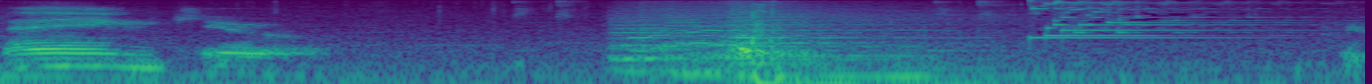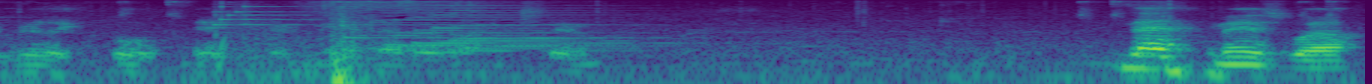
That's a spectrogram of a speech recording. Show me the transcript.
Thank you. Be really cool if they bring me another one too. Nah, may as well.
